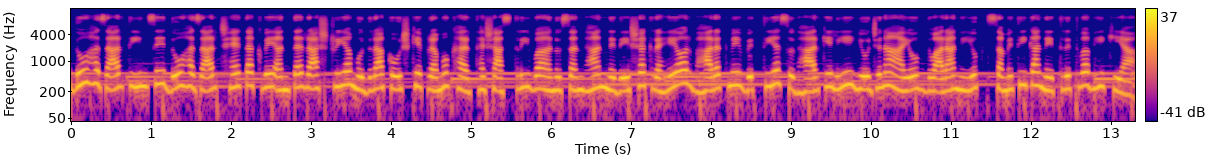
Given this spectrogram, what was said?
2003 से 2006 तक वे अंतर्राष्ट्रीय मुद्रा कोष के प्रमुख अर्थशास्त्री व अनुसंधान निदेशक रहे और भारत में वित्तीय सुधार के लिए योजना आयोग द्वारा नियुक्त समिति का नेतृत्व भी किया।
